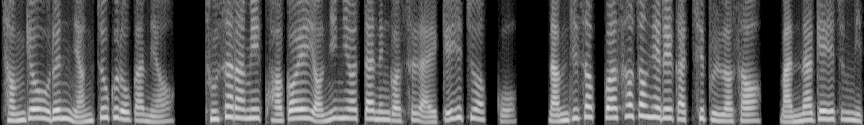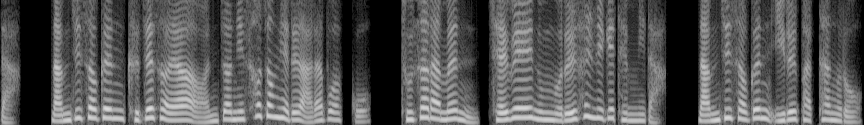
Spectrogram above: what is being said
정겨울은 양쪽으로 가며 두 사람이 과거의 연인이었다는 것을 알게 해주었고 남지석과 서정혜를 같이 불러서 만나게 해줍니다. 남지석은 그제서야 완전히 서정혜를 알아보았고 두 사람은 재회의 눈물을 흘리게 됩니다. 남지석은 이를 바탕으로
